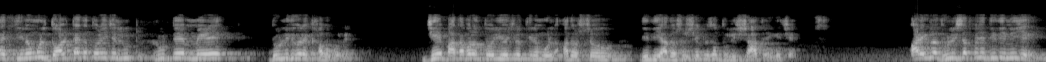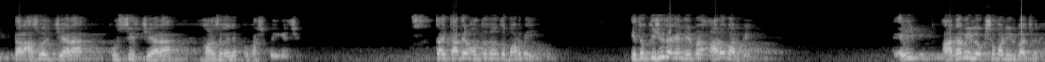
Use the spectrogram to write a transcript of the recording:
তাই তৃণমূল দলটাই তো তৈরি হয়েছে লুট, লুটে, মেরে, দুর্নীতি করে খাব বলে। যে বাতাবরণ তৈরি হয়েছিল তৃণমূল, আদর্শ, দিদি, আদর্শ, সেগুলো সব ধুলিস্বাত হয়ে গেছে। আর এগুলো ধুলিস্বাত করেছে দিদি নিজে। তার আসল চেহারা, কুস্তির চেহারা মানুষের কাছে প্রকাশ পেয়ে গেছে। তাই তাদের অন্তত বাড়বেই। এ তো কিছু দেখেন, এরপর আরও বাড়বে। এই আগামী লোকসভা নির্বাচনে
